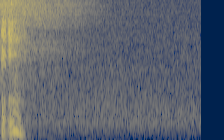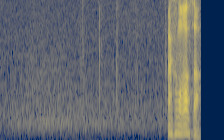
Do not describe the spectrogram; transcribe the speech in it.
Na, komm raus da.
